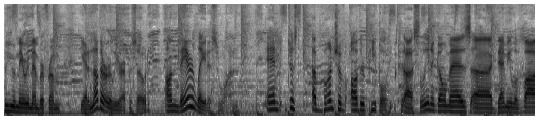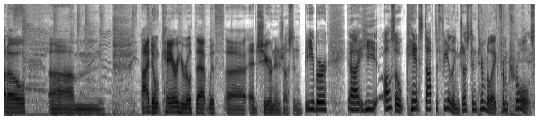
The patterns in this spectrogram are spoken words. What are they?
who you may remember from yet another earlier episode, on their latest one and just a bunch of other people. Uh, Selena Gomez, uh, Demi Lovato, um, I Don't Care. He wrote that with uh, Ed Sheeran and Justin Bieber. Uh, he also Can't Stop the Feeling, Justin Timberlake from Trolls.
